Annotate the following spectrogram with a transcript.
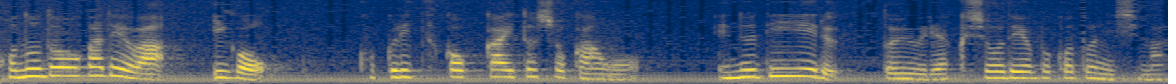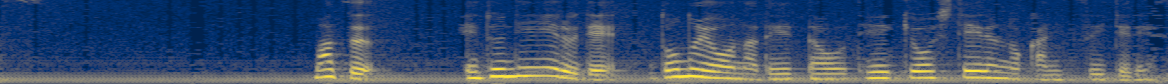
この動画では以後国立国会図書館を NDL という略称で呼ぶことにします。まず NDL でどのようなデータを提供しているのかについてです。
